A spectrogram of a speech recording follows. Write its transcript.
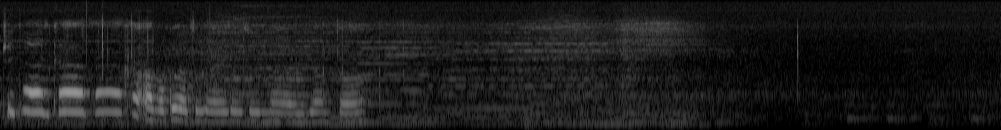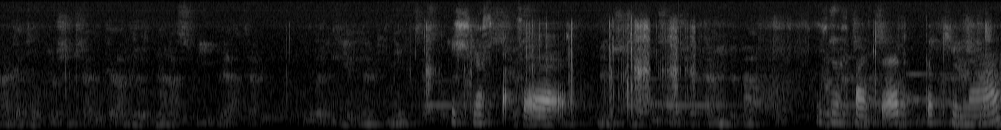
Czytać gazetę. A w ogóle tutaj to jest moja ulubiona. Na spacer. Spacer do kina.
